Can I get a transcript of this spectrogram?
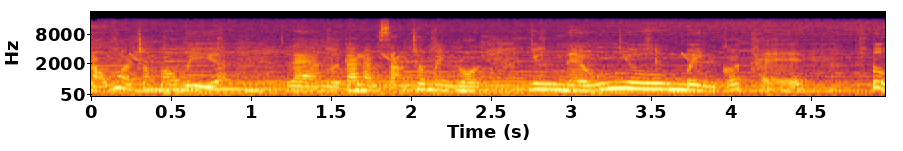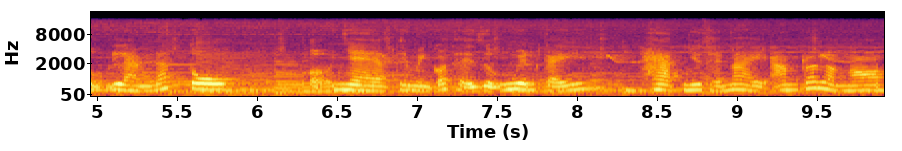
đóng ở trong bao bì á, là người ta làm sẵn cho mình rồi. Nhưng nếu như mình có thể tự làm natto ở nhà thì mình có thể giữ nguyên cái hạt như thế này, ăn rất là ngon.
